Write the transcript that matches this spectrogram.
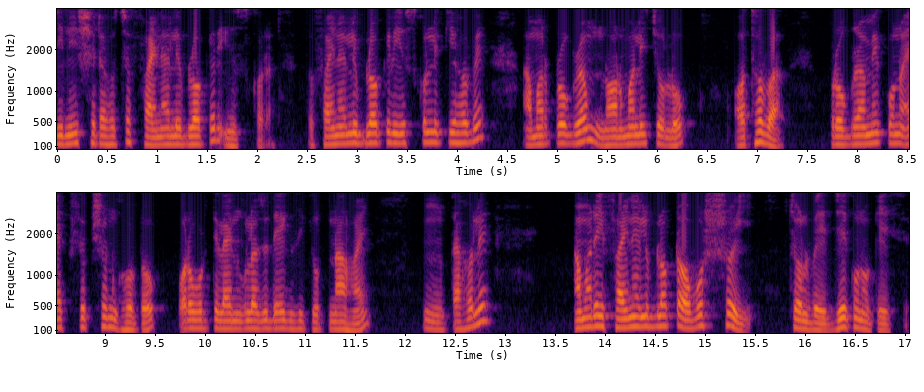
জিনিস সেটা হচ্ছে ফাইনালি ব্লকের ইউজ করা। তো ফাইনালি ব্লকের ইউজ করলে কি হবে? আমার প্রোগ্রাম নর্মালি চলুক অথবা প্রোগ্রামে কোনো এক্সেপশন ঘটুক, পরবর্তী লাইনগুলো যদি এক্সিকিউট না হয় তাহলে আমার এই ফাইনালি ব্লকটা অবশ্যই চলবে যে কোনো কেসে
